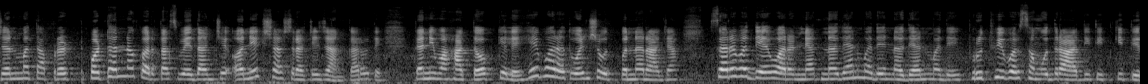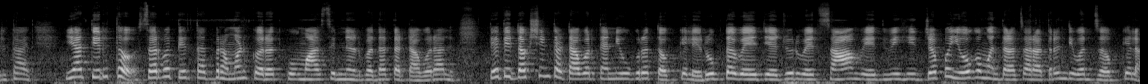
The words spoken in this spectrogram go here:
जन्मता प्रट पठन न करताच वेदांचे अनेक शास्त्राचे जाणकार होते. त्यांनी महातप केले. हे भरतवंश उत्पन्न राजा. सर्व देव अरण्यात नद्यांमध्ये नद्यांमध्ये पृथ्वीवर समुद्र आदी तितकी तीर्थ आहेत. या तीर्थ सर्व तीर्थात भ्रमण करत कुमार श्री नर्मदा तटावर आले. तेथे दक्षिण तटावर त्यांनी उग्र तप केले. रुग्धवेद यजुर्वेद सामवेद विहित जप योग मंत्राचा रात्रंदिवस जप केला.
